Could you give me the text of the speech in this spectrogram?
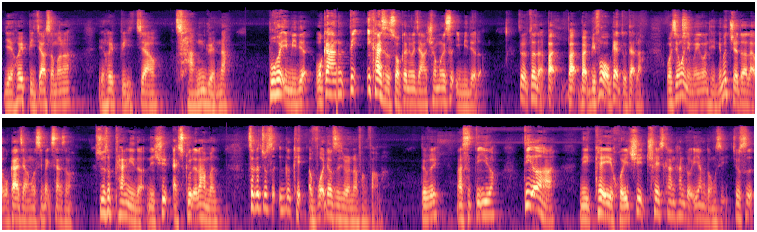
也会比较什么呢？也会比较长远呐，不会 immediate。我刚刚第一开始所跟你们讲，全部都是 immediate 的，这真的。But but but before 我 get to that 啦，我先问你们一个问题：你们觉得来我刚才讲的东西 make sense 吗？就是 plan 你的，你去 exclude 他们，这个就是一个可以 avoid 掉这些人的方法嘛，对不对？那是第一咯。第二哈，你可以回去 trace 看看多一样东西，就是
